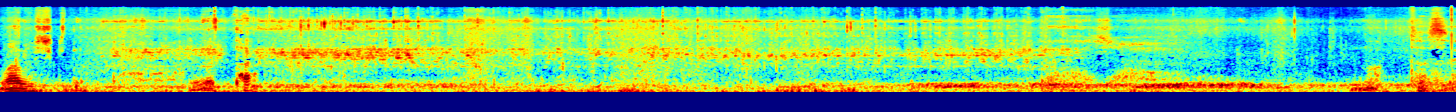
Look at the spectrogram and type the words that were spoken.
眩しくて。やった乗ったぜ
